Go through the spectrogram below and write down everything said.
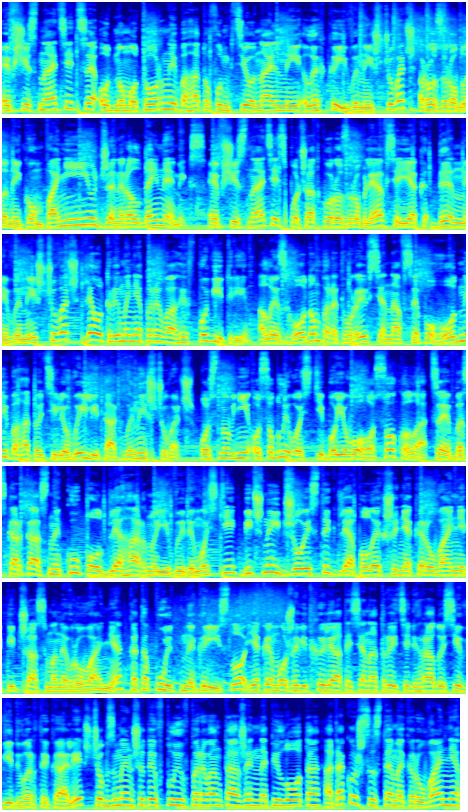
F-16 – це одномоторний багатофункціональний легкий винищувач, розроблений компанією General Dynamics. F-16 спочатку розроблявся як денний винищувач для отримання переваги в повітрі, але згодом перетворився на всепогодний багатоцільовий літак-винищувач. Основні особливості бойового сокола це безкаркасний купол для гарної видимості, бічний джойстик для полегшення керування під час маневрування, катапультне крісло, яке може відхилятися на 30 градусів від вертикалі, щоб зменшити вплив переваги перевантажень на пілота, а також система керування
